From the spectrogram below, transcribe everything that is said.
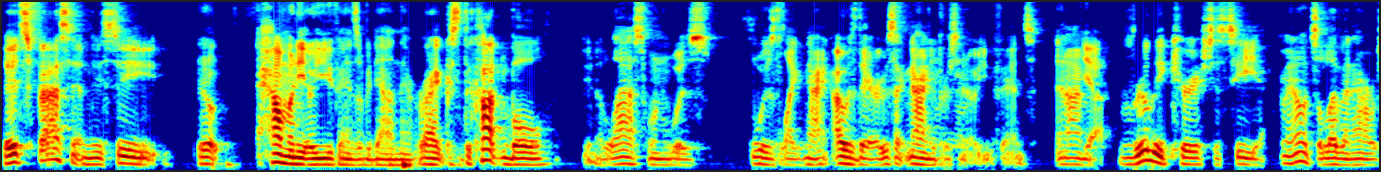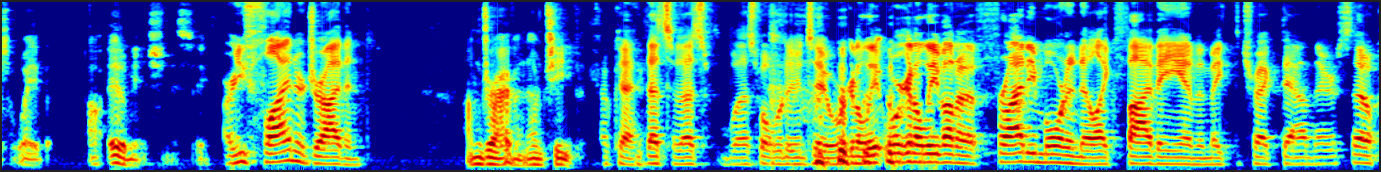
It's fascinating to see you know, how many OU fans will be down there, right? Because the Cotton Bowl, you know, last one was was like nine. I was there. It was like ninety percent OU fans, and I'm yeah. really curious to see. I, mean, I know it's eleven hours away, but Oh, it'll be interesting to see. Are you flying or driving? I'm driving. I'm cheap. Okay, that's that's that's what we're doing too. We're gonna leave, we're gonna leave on a Friday morning at like 5 a.m. and make the trek down there. So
